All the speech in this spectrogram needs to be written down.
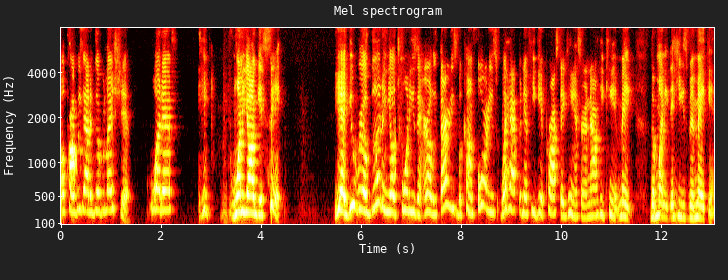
okay, we got a good relationship. What if he one of y'all gets sick? Yeah, you real good in your 20s and early 30s, become 40s. What happened if he get prostate cancer and now he can't make the money that he's been making?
